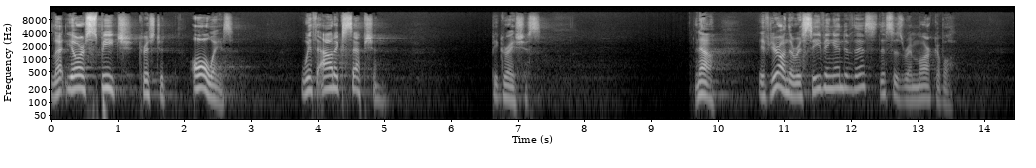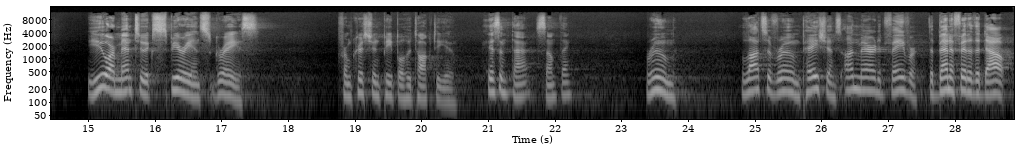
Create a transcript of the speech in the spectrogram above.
Let your speech, Christian, always, without exception, be gracious. Now, if you're on the receiving end of this, this is remarkable. You are meant to experience grace from Christian people who talk to you. Isn't that something? Room, lots of room, patience, unmerited favor, the benefit of the doubt,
